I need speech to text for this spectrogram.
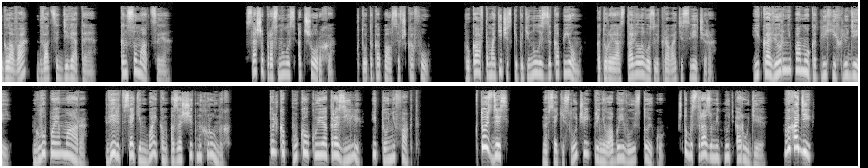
Глава 29. Консумация. Саша проснулась от шороха. Кто-то копался в шкафу. Рука автоматически потянулась за копьем, которое оставила возле кровати с вечера. И ковер не помог от лихих людей. Глупая Мара верит всяким байкам о защитных рунах. Только пуколку и отразили, и то не факт. «Кто здесь?» На всякий случай приняла боевую стойку, чтобы сразу метнуть орудие. «Выходи!»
